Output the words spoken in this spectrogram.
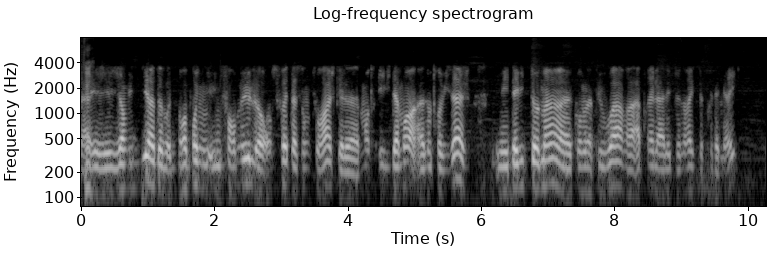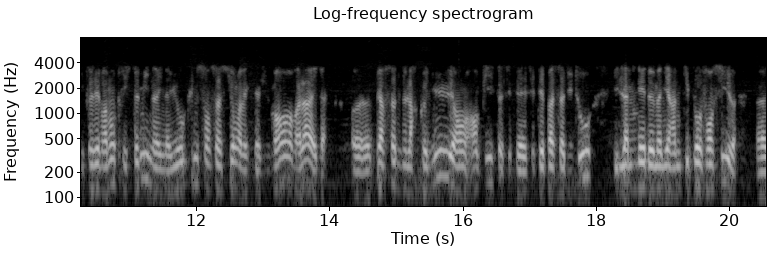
Bah, J'ai envie de dire, de, reprendre une, formule, on souhaite à son entourage qu'elle montre évidemment un autre visage. Mais David Thomas, qu'on a pu voir après la Legend Race de Prix d'Amérique, il faisait vraiment triste mine. Hein. Il n'a eu aucune sensation avec la jument. Voilà, euh, personne ne l'a reconnu en, en piste. C'était, c'était pas ça du tout. Il l'a mené de manière un petit peu offensive, euh,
